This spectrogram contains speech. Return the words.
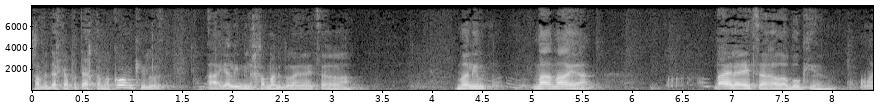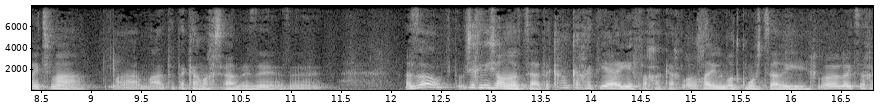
הרב בדרך כלל פותח את המקום, כאילו, היה לי מלחמה גדולה עם היצר הרע. אמר לי, מה, מה היה? בא אליי היצר הרע בבוקר. הוא אומר לי, תשמע, מה, מה אתה תקם עכשיו, וזה, זה... עזוב, תמשיך לישון עוד קצת, אתה קם ככה תהיה עייף אחר כך, לא תוכל ללמוד כמו שצריך, לא, לא יצא לך...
